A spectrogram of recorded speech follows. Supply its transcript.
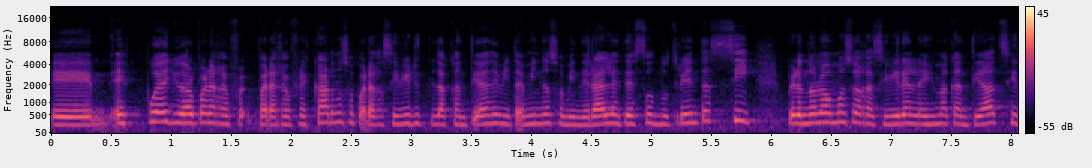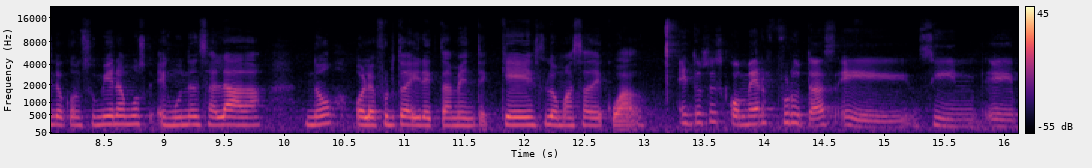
Eh, ¿Puede ayudar para, para refrescarnos o para recibir las cantidades de vitaminas o minerales de estos nutrientes? Sí, pero no lo vamos a recibir en la misma cantidad si lo consumiéramos en una ensalada, ¿no? O la fruta directamente, que es lo más adecuado. Entonces, comer frutas eh, sin... Eh,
